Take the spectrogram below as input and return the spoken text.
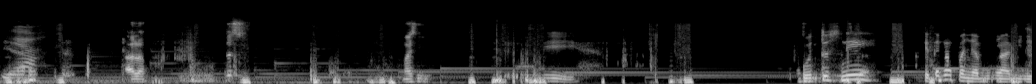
Iya. ya halo. Terus? Masih? Iya. Putus nih. Kita kapan nyambung lagi?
